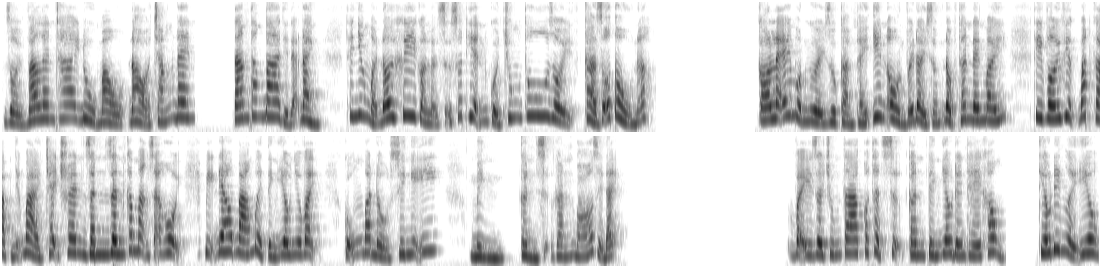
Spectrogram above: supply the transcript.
rồi Valentine đủ màu đỏ trắng đen. 8 tháng 3 thì đã đành, thế nhưng mà đôi khi còn là sự xuất hiện của Trung Thu rồi cả dỗ tổ nữa. Có lẽ một người dù cảm thấy yên ổn với đời sống độc thân đến mấy, thì với việc bắt gặp những bài chạy trend dần dần các mạng xã hội bị đeo bám bởi tình yêu như vậy, cũng bắt đầu suy nghĩ mình cần sự gắn bó rồi đấy. Vậy giờ chúng ta có thật sự cần tình yêu đến thế không? Thiếu đi người yêu,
